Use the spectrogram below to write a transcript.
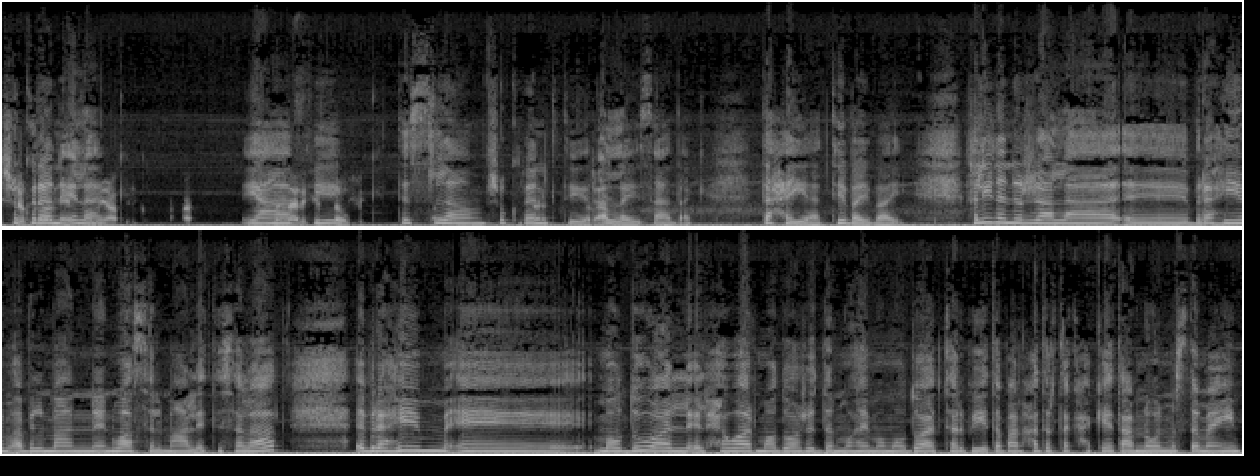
شكرا, لكم، لك يعافيك. تسلم. شكرا كثير الله يسعدك. تحياتي. باي باي. خلينا نرجع لابراهيم قبل ما نواصل مع الاتصالات. إبراهيم آه، موضوع ال- الحوار موضوع جدا مهم وموضوع التربية. طبعا حضرتك حكيت عنه والمستمعين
